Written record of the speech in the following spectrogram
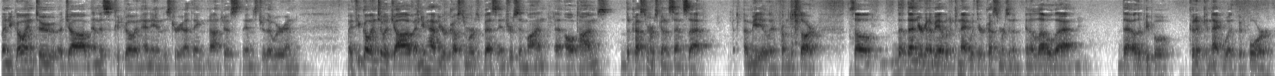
when you go into a job, and this could go in any industry, I think, not just the industry that we're in. If you go into a job and you have your customer's best interests in mind at all times, the customer is going to sense that immediately from the start. So th- then you're going to be able to connect with your customers in a in a level that that other people couldn't connect with before.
